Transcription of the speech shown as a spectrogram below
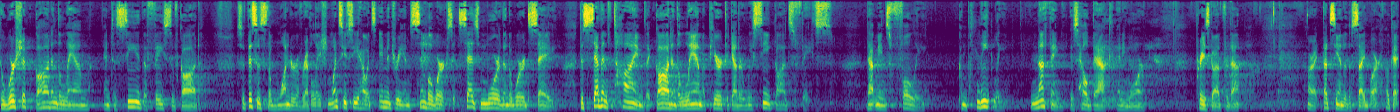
to worship God and the Lamb and to see the face of God. So, this is the wonder of Revelation. Once you see how its imagery and symbol works, it says more than the words say. The seventh time that God and the Lamb appear together, we see God's face. That means fully, completely. Nothing is held back anymore. Praise God for that. All right, that's the end of the sidebar. Okay.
